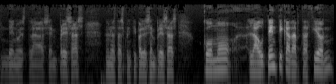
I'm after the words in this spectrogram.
de nuestras empresas, de nuestras principales empresas, como la auténtica adaptación,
